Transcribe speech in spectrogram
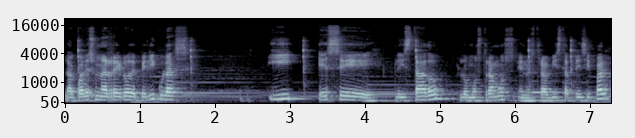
la cual es un arreglo de películas y ese listado lo mostramos en nuestra vista principal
